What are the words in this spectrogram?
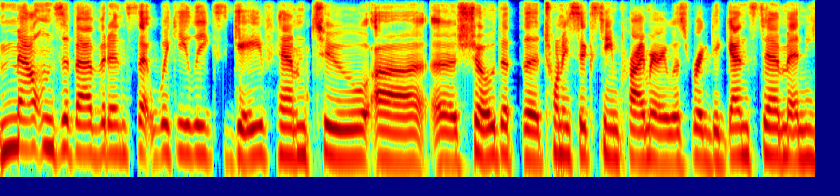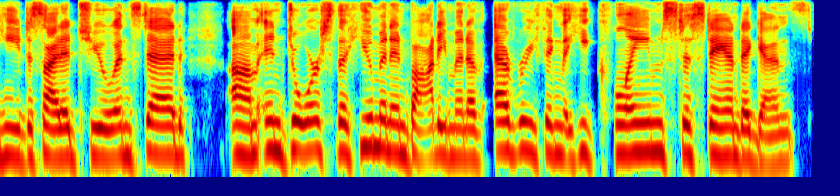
mountains of evidence that WikiLeaks gave him to uh, uh, show that the 2016 primary was rigged against him, and he decided to instead um, endorse the human embodiment of everything that he claims to stand against.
